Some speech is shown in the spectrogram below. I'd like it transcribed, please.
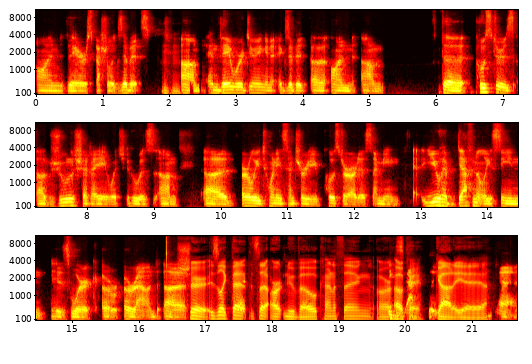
on their special exhibits Mhm. um, and they were doing an exhibit uh, on um, the posters of Jules Chéret, which who was um, uh, early 20th century poster artist. I mean, you have definitely seen his work ar- around. Uh, sure, is like that. It's that Art Nouveau kind of thing, or Exactly. okay, got it. Yeah, yeah. yeah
